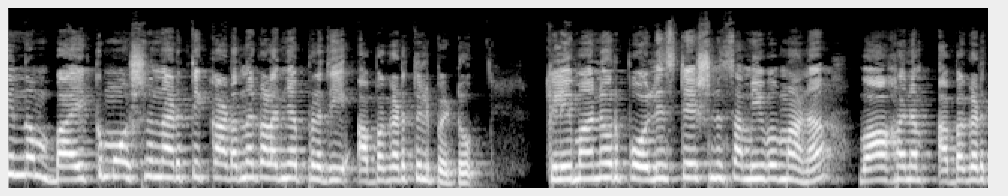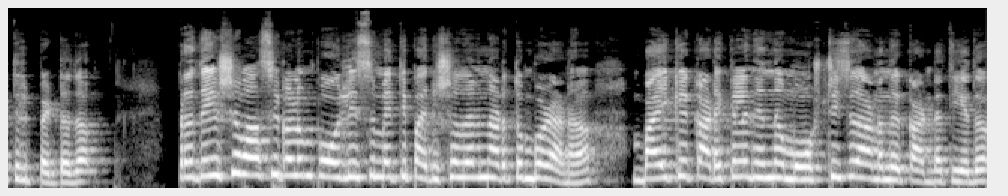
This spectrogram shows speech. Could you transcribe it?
നിന്നും ബൈക്ക് മോഷണം നടത്തി കടന്നു കളഞ്ഞ പ്രതി അപകടത്തിൽപ്പെട്ടു. കിളിമാനൂർ പോലീസ് സ്റ്റേഷന് സമീപമാണ് വാഹനം അപകടത്തിൽപ്പെട്ടത്. പ്രദേശവാസികളും പോലീസും എത്തി പരിശോധന നടത്തുമ്പോഴാണ് ബൈക്ക് കടക്കിലിൽ നിന്ന് മോഷ്ടിച്ചതാണെന്ന് കണ്ടെത്തിയത്.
